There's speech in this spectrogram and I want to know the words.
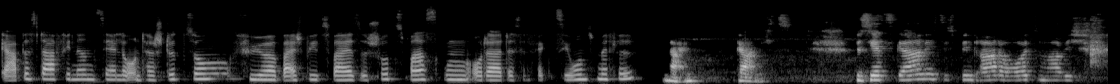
gab es da finanzielle Unterstützung für beispielsweise Schutzmasken oder Desinfektionsmittel? Nein, gar nichts. Bis jetzt gar nichts. Ich bin gerade heute, habe ich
